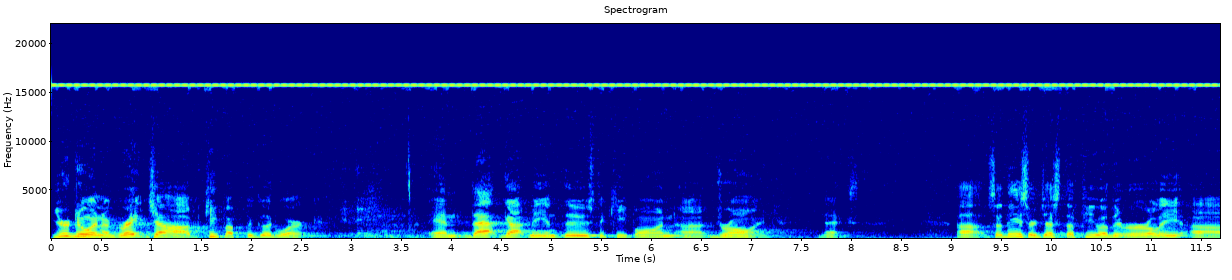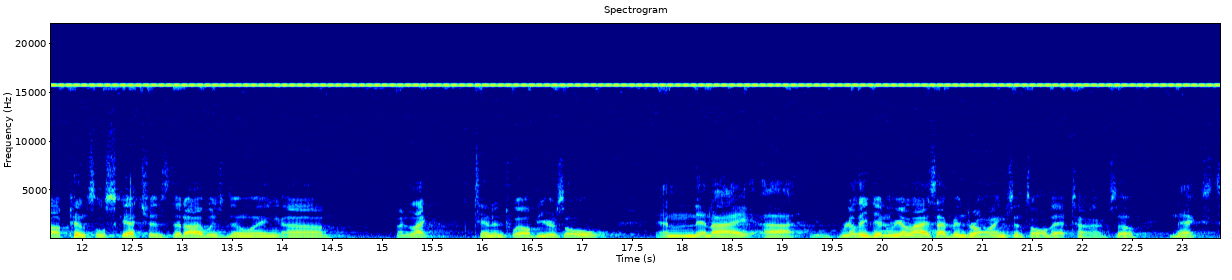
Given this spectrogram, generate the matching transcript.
You're doing a great job. Keep up the good work. And that got me enthused to keep on uh, drawing. Next. Uh, so these are just a few of the early uh, pencil sketches that I was doing, uh, like 10 and 12 years old. And then I uh, really didn't realize I've been drawing since all that time. So next.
